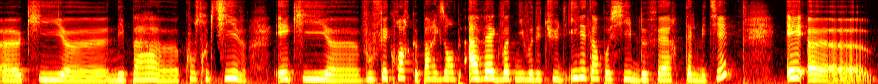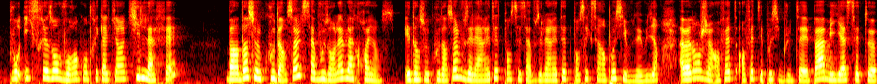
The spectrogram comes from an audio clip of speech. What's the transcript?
euh, qui euh, n'est pas constructive et qui vous fait croire que par exemple avec votre niveau d'études il est impossible de faire tel métier et pour X raison vous rencontrez quelqu'un qui l'a fait, ben d'un seul coup d'un seul, ça vous enlève la croyance. Et d'un seul coup d'un seul, vous allez arrêter de penser ça. Vous allez arrêter de penser que c'est impossible. Vous allez vous dire ah bah non, en fait, en fait c'est possible. Je ne savais pas, mais il y a cette, euh,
